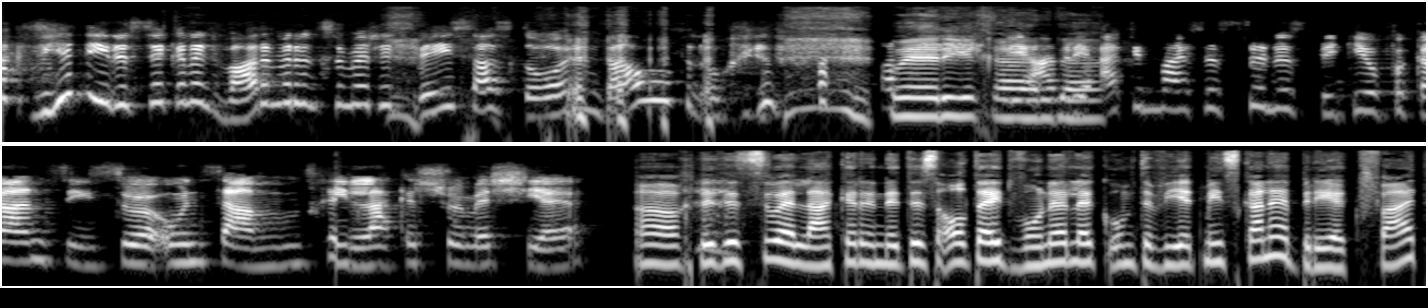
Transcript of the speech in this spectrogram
Ek weet nie, dis seker net warmer in Somerset Wes as daar in Bel vanoggend. Hoorie Gerda. Nee, ek en my sussin is bietjie op vakansie, so ons um, ons gaan lekker somersee. Ag, dit is so lekker en dit is altyd wonderlik om te weet mens kan 'n breek vat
